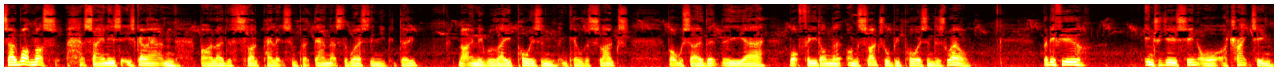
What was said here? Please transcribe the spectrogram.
so what I'm not saying is, is go out and buy a load of slug pellets and put down. That's the worst thing you could do. Not only will they poison and kill the slugs, but also that the uh, what feed on the on the slugs will be poisoned as well. But if you're introducing or attracting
